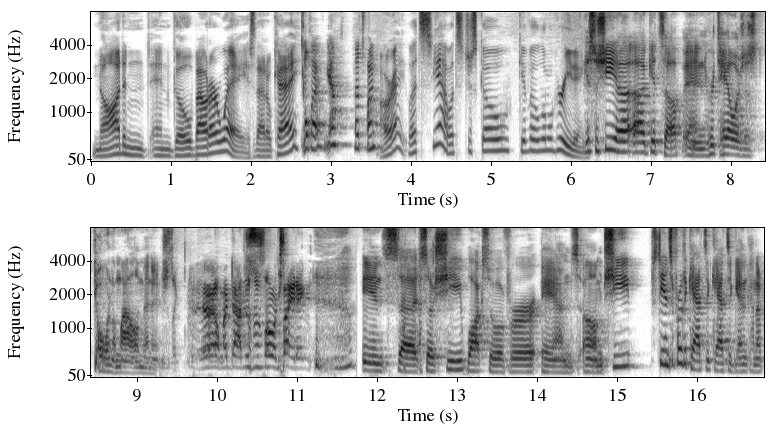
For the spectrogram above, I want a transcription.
nod and, and go about our way. Is that okay? Okay. Yeah, that's fine. All right. Let's, yeah, let's just go give a little greeting. Yeah, so she uh, uh, gets up and her tail is just going a mile a minute. She's like, "Oh my god, this is so exciting!" And uh, so she walks over and um, she stands for the cats. The cats again kind of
